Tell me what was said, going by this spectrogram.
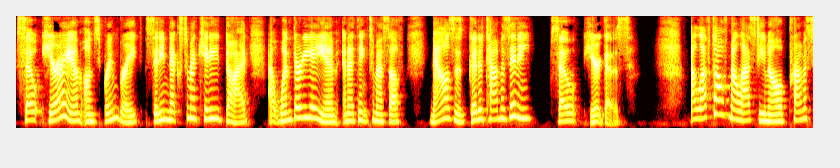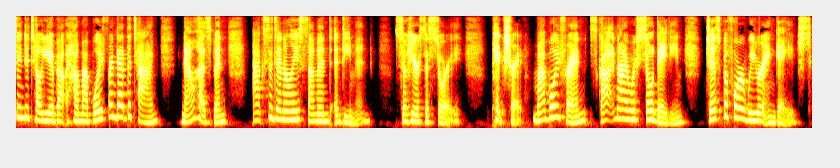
So here I am on spring break, sitting next to my kitty Dot at 1:30 a.m. and I think to myself, now's as good a time as any. So here it goes. I left off my last email promising to tell you about how my boyfriend at the time, now husband, accidentally summoned a demon. So here's the story. Picture it. My boyfriend, Scott and I were still dating just before we were engaged.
